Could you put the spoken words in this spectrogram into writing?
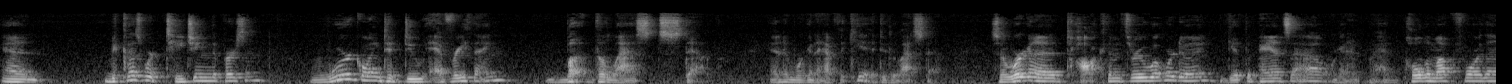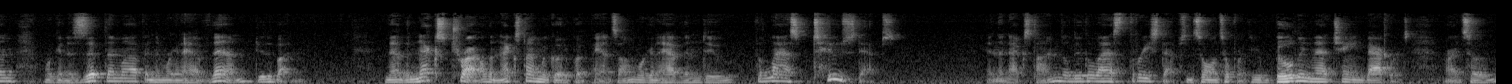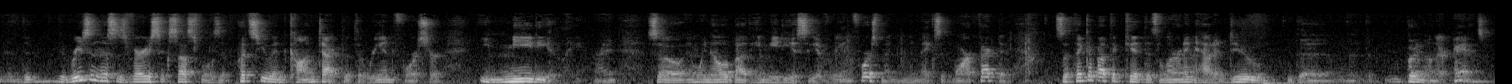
And because we're teaching the person, we're going to do everything but the last step. And then we're going to have the kid do the last step. So we're going to talk them through what we're doing, get the pants out, we're going to pull them up for them, we're going to zip them up, and then we're going to have them do the button. Now, the next trial, the next time we go to put pants on, we're going to have them do the last two steps. And the next time, they'll do the last three steps, and so on and so forth. You're building that chain backwards. All right, so the, the reason this is very successful is it puts you in contact with the reinforcer immediately, right? So, and we know about the immediacy of reinforcement, and it makes it more effective. So think about the kid that's learning how to do the, the, the putting on their pants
